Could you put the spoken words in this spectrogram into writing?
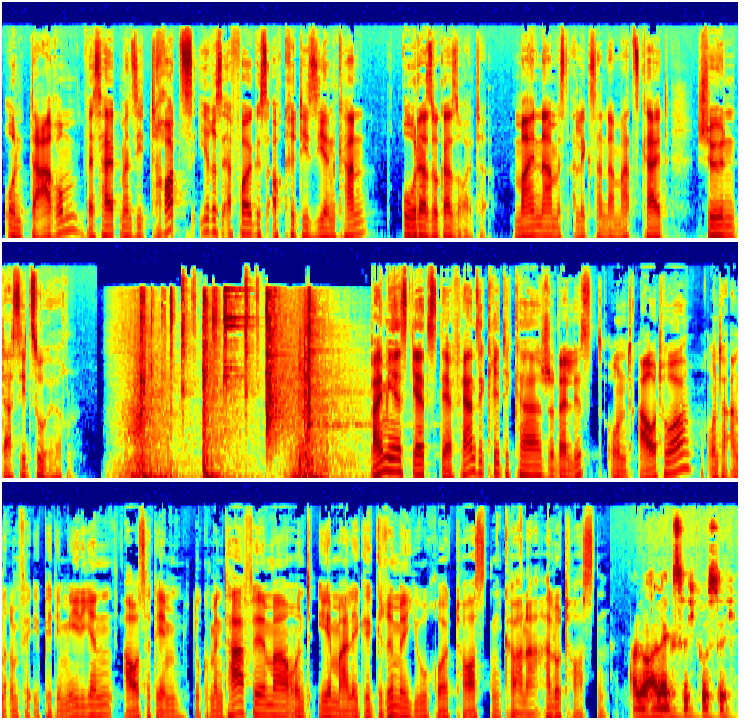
und darum, weshalb man sie trotz ihres Erfolges auch kritisieren kann oder sogar sollte. Mein Name ist Alexander Matzkeit. Schön, dass Sie zuhören. Bei mir ist jetzt der Fernsehkritiker, Journalist und Autor, unter anderem für Epidemedien, außerdem Dokumentarfilmer und ehemalige Grimme-Juror Thorsten Körner. Hallo Thorsten. Hallo Alex, ich grüße dich.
